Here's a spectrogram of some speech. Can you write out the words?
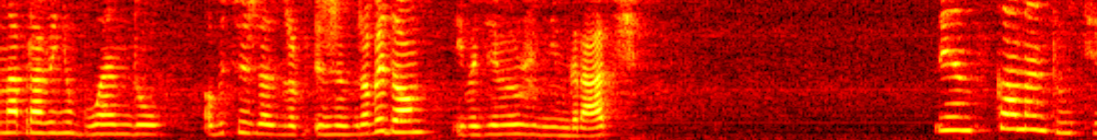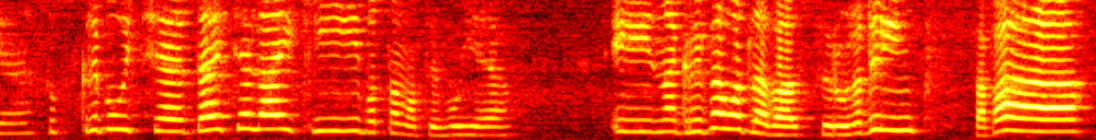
naprawieniu błędu. Obiecuję, że, zro- że zrobię dom i będziemy już w nim grać. Więc komentujcie, subskrybujcie, dajcie lajki, bo to motywuje. I nagrywała dla Was Róża Jinx. Pa pa!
